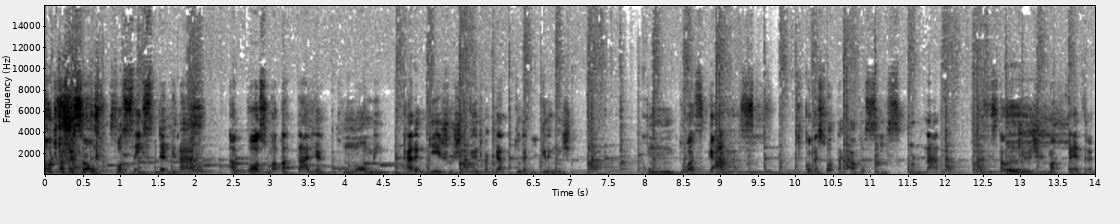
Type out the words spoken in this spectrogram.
Última sessão, vocês terminaram após uma batalha com um homem caranguejo gigante, uma criatura grande, com duas garras, que começou a atacar vocês por nada. Vocês estavam diante de uma pedra.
